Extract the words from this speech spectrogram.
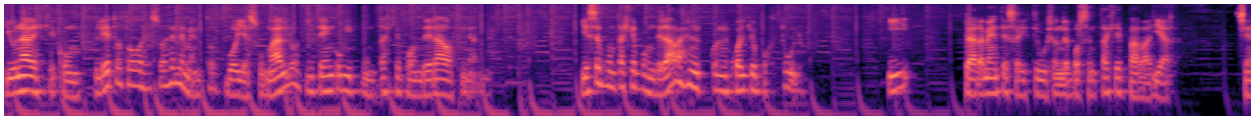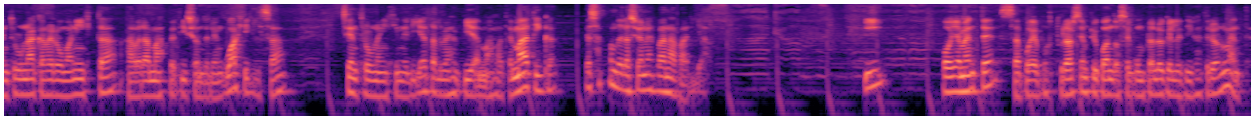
Y una vez que completo todos esos elementos, voy a sumarlos y tengo mi puntaje ponderado finalmente. Y ese puntaje ponderado es con el cual yo postulo. Y claramente esa distribución de porcentajes va a variar. Si entro en una carrera humanista, habrá más petición de lenguaje quizá. Si entro en una ingeniería, tal vez pida más matemática. Esas ponderaciones van a variar. Y obviamente se puede postular siempre y cuando se cumpla lo que les dije anteriormente,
